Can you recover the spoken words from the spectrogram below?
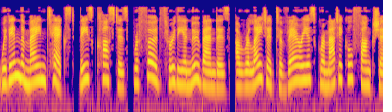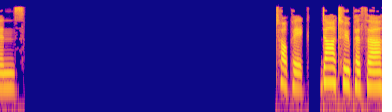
Within the main text, these clusters, referred through the anubandhas, are related to various grammatical functions. Dhatupatha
